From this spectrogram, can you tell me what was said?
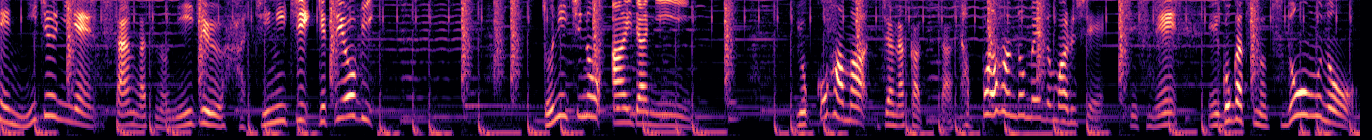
2022年3月の28日月曜日土日の間に横浜じゃなかった札幌ハンドメイドマルシェですね5月のツドームの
